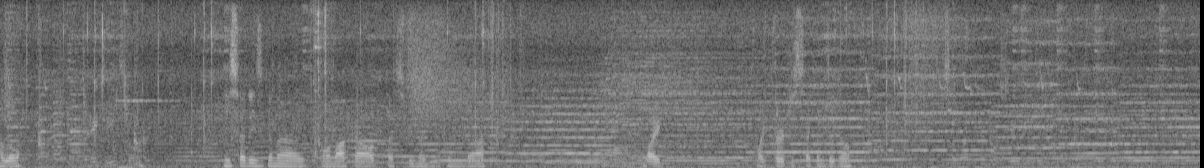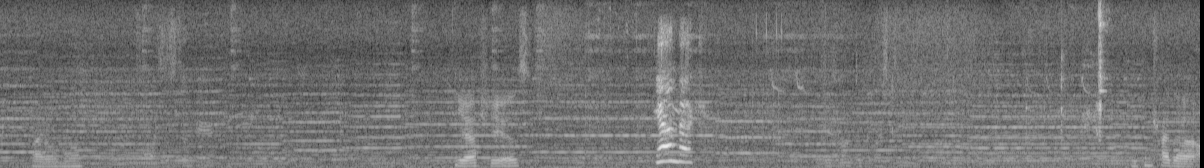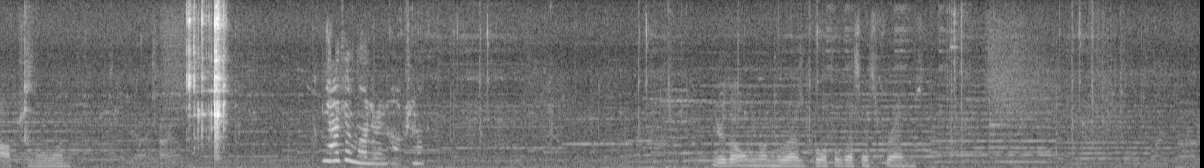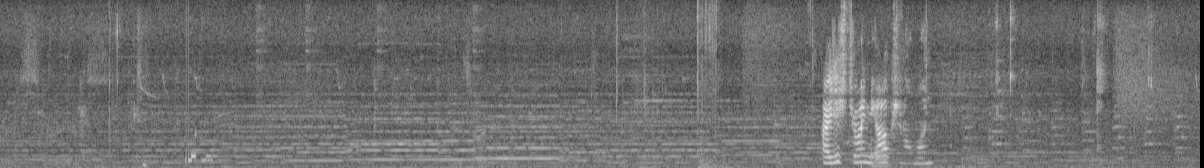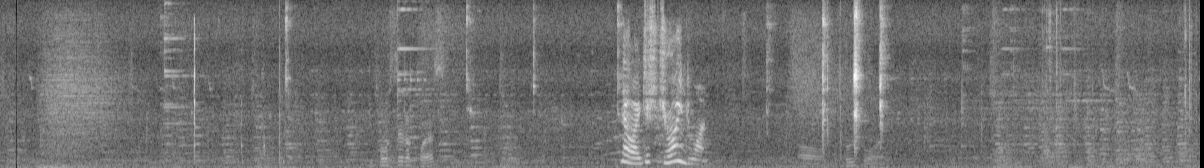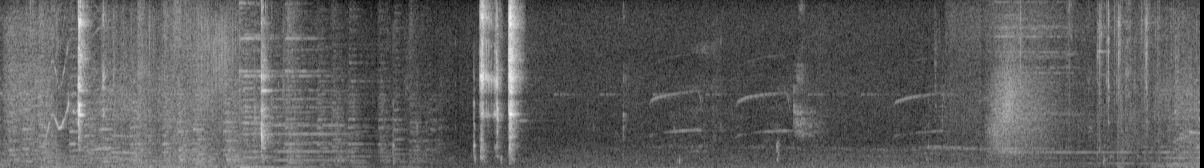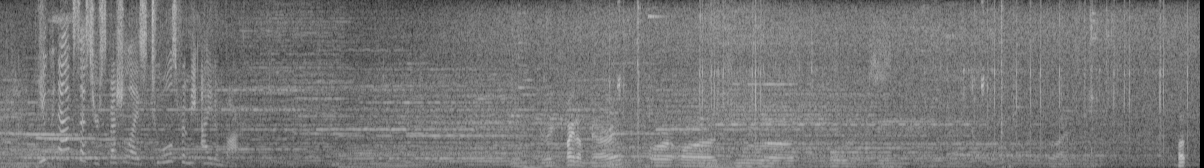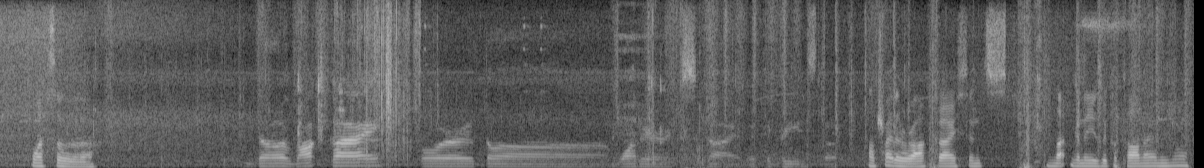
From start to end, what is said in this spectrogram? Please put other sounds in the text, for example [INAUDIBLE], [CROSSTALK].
Hello? Where did James go? He said he's gonna go knock out as soon as he came back. Like, like 30 seconds ago. So what then? What's your meeting? I don't know. Oz is still here? Yeah, she is. Can try the optional one. Yeah, try 'em. Yeah, I can wander in optional. You're the only one who has both of us as friends. My god, are you serious? Wait, is there any like I just joined the Oh. optional one. I just joined one. Try the rock guy since I'm not gonna use a katana anymore.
